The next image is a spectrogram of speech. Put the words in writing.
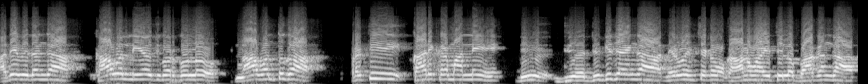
అదే విధంగా కావల్ నియోజకవర్గంలో నా వంతుగా ప్రతి కార్యక్రమాన్ని దిగ్విజయంగా నిర్వహించడం ఒక ఆనవాయితీలో భాగంగా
